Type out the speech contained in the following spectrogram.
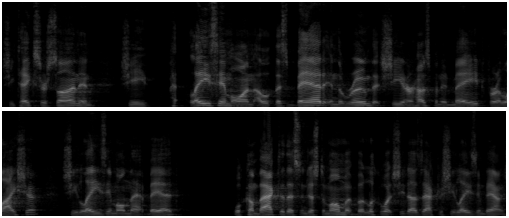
she takes her son and she lays him on a, this bed in the room that she and her husband had made for Elisha. She lays him on that bed. We'll come back to this in just a moment, but look what she does after she lays him down.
